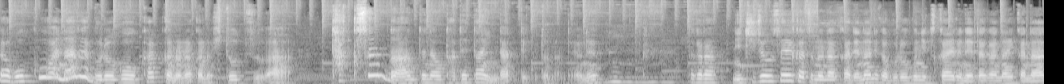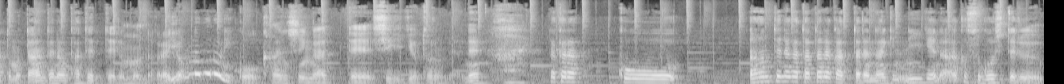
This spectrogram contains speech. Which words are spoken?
ら僕はなぜブログを書くかの中の一つはたくさんのアンテナを立てたいんだってことなんだよねうんだから日常生活の中で何かブログに使えるネタがないかなと思ってアンテナを立ててるもんだからいろんなものにこう関心があって刺激を取るんだよねはい。だからこうアンテナが立たなかったら何気なく過ごしてる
